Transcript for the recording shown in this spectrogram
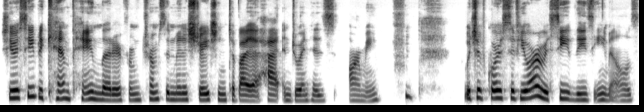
she received a campaign letter from Trump's administration to buy a hat and join his army. which, of course, if you are receive these emails,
